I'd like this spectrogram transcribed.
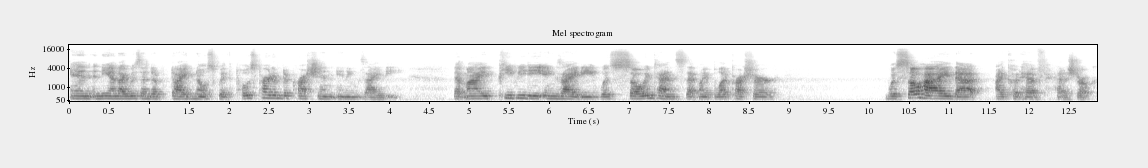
And in the end, I was ended up diagnosed with postpartum depression and anxiety. That my PPD anxiety was so intense that my blood pressure was so high that I could have had a stroke.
